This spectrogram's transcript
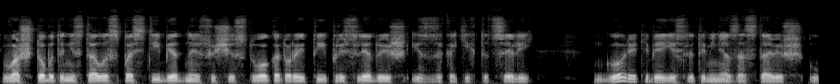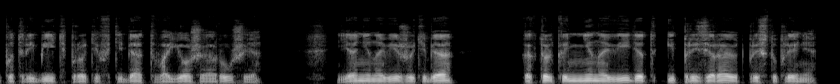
во что бы то ни стало спасти бедное существо, которое ты преследуешь из-за каких-то целей. Горе тебе, если ты меня заставишь употребить против тебя твое же оружие. Я ненавижу тебя как только ненавидят и презирают преступления.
